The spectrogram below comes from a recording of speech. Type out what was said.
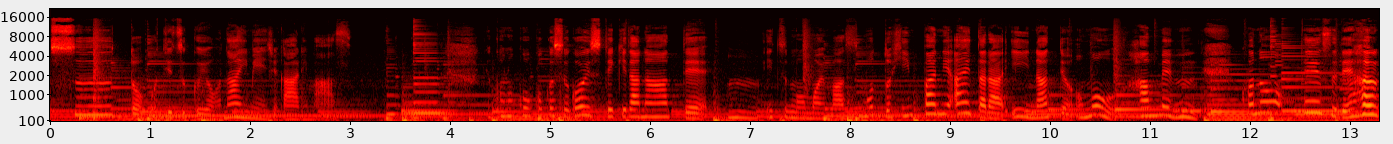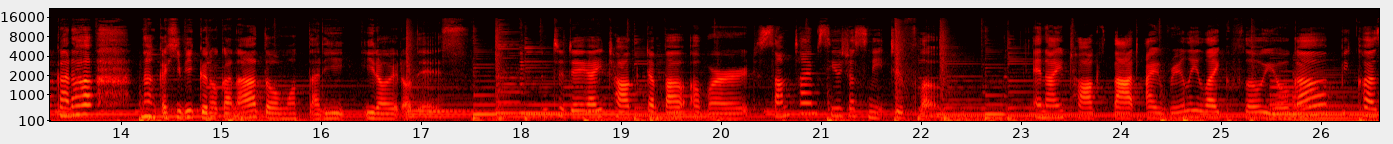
スーッと落ち着くようなイメージがあります。この広告すごい素敵だなって、うん、いつも思います。もっと頻繁に会えたらいいなって思う反面このペースで会うからなんか響くのかなと思ったりいろいろです。Today I talked about a word. Sometimes you just need to flow. And I talked that I really like flow yoga because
